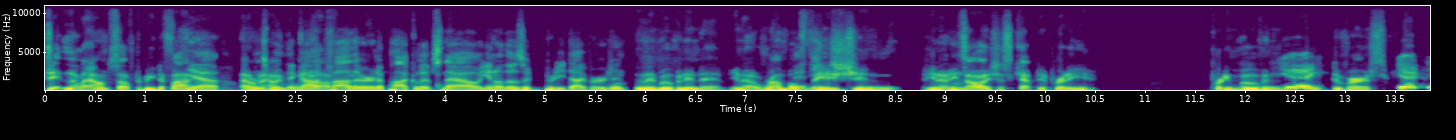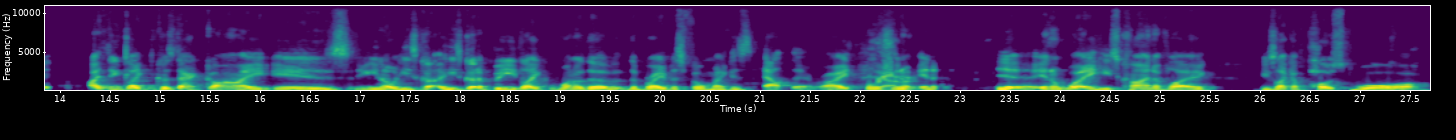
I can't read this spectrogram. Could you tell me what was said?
didn't allow himself to be defined. yeah. I don't know how he the pulled it off, Godfather and Apocalypse Now, you know, those are pretty divergent. but- and then moving into you know Rumble And Fish, and you know he's Mhm. always just kept it pretty, pretty moving, Yeah. and diverse. yeah i think like because that guy is you know he's got he's got to be like one of the the bravest filmmakers out there right For Yeah. you know sure. in a, yeah in a way he's kind of like he's like a post-war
